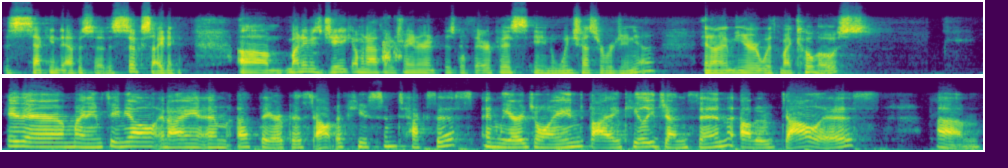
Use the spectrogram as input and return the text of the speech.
The second episode. This is so exciting. Um, my name is Jake. I'm an athletic trainer and physical therapist in Winchester, Virginia. And I'm here with my co host. Hey there, my name's Danielle, and I am a therapist out of Houston, Texas. And we are joined by Kaylee Jensen out of Dallas. Um,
